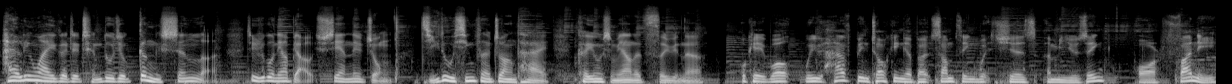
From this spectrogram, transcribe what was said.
还有另外一个，这程度就更深了。就如果你要表现那种极度兴奋的状态，可以用什么样的词语呢？ Okay, well, we have been talking about something which is amusing or funny,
